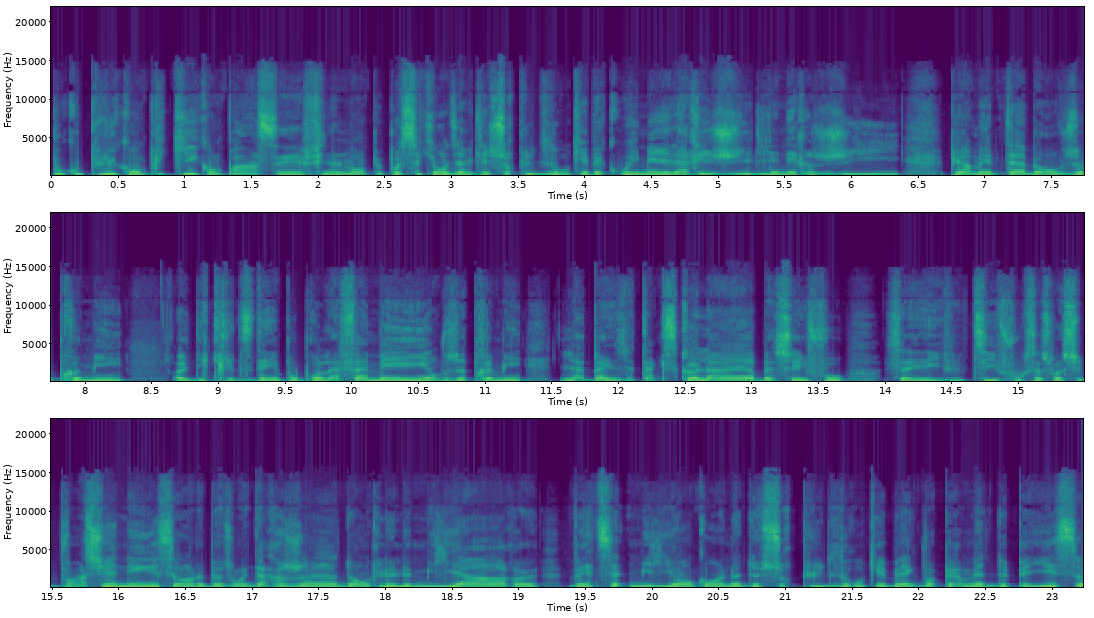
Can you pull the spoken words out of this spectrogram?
Beaucoup plus compliqué qu'on pensait. Finalement, on peut pas. C'est ça qu'ils ont dit avec les surplus d'Hydro-Québec. Oui, mais la régie de l'énergie. Puis en même temps, ben, on vous a promis euh, des crédits d'impôt pour la famille. On vous a promis la baisse de taxes scolaires. Ben, ça, il faut, ça, il faut que ça soit subventionné. Ça, on a besoin d'argent. Donc, le, milliard, 27 euh, millions qu'on a de surplus d'Hydro-Québec va permettre de payer ça.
